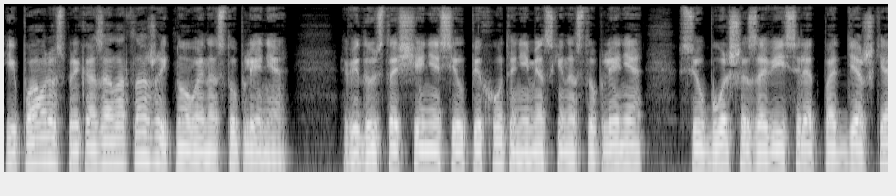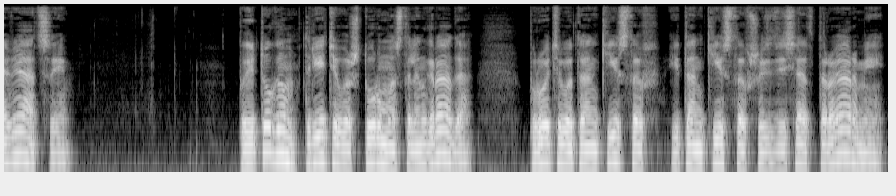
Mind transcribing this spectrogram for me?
и Паулюс приказал отложить новое наступление. Ввиду истощения сил пехоты немецкие наступления все больше зависели от поддержки авиации. По итогам третьего штурма Сталинграда противотанкистов и танкистов 62-й армии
